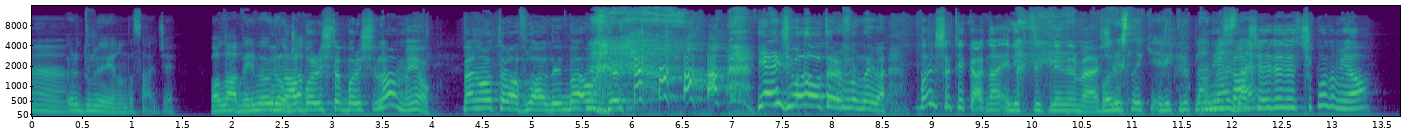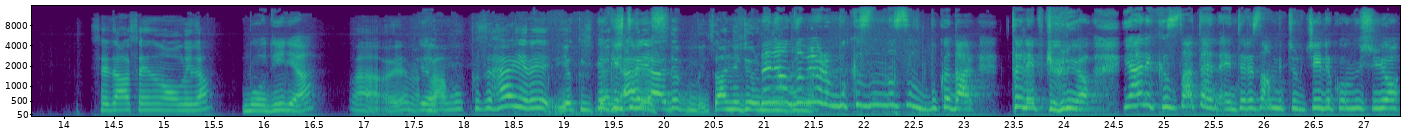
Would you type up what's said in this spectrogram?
Ha. Öyle duruyor yanında sadece. Vallahi benim öyle Bunlar olacak. Barış'la barışırlar mı? Yok. Ben o taraflardayım. Ben o... Yarışmanın o tarafındayım ben. Barış'la tekrardan elektriklenir mi her şey? Barış'la Bu Nisa elektriklenmezler. şeyde de çıkmadı mı ya? Seda Sayan'ın oğluyla. Bu o değil ya. Ha, öyle mi? Yok. Ben bu kızı her yere yakış yani her Yakıştırıyorsun. yerde zannediyorum. Ben bunu- bunu. anlamıyorum bu kızın nasıl bu kadar talep görüyor. Yani kız zaten enteresan bir Türkçeyle konuşuyor.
